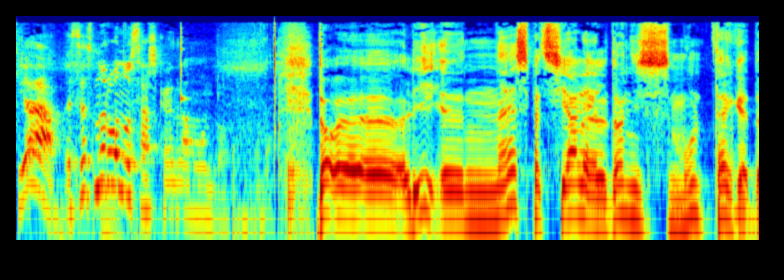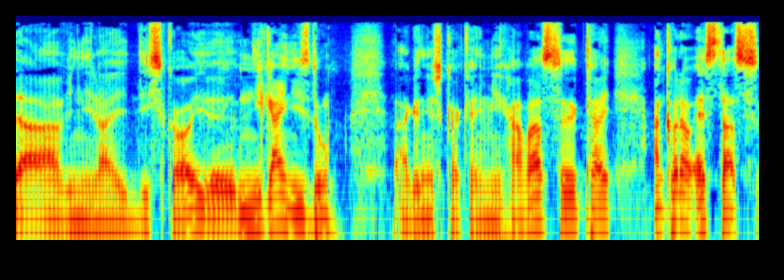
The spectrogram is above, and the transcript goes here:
Ja, estas nur unu Saszka en la mondo. Do uh, li uh, ne speciale eldonis multege da vinilaj diskoj, uh, ni gajnis du, Agnieszka kaj mi havas, kaj ankoraŭ estas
